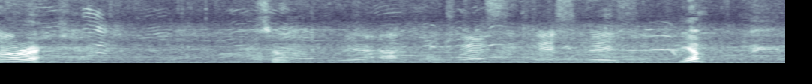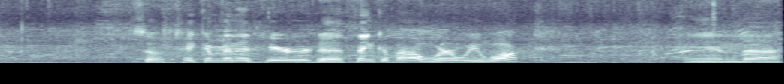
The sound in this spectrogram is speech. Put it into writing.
All right. So, We're at the first destination. yep. So take a minute here to think about where we walked, and uh,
